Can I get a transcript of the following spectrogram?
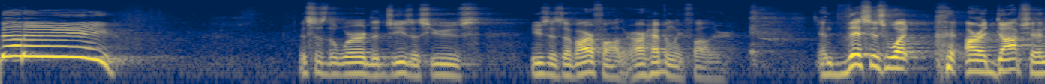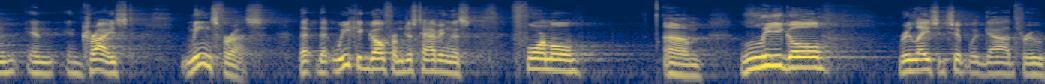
Daddy! This is the word that Jesus use, uses of our Father, our Heavenly Father. And this is what our adoption in, in Christ means for us that, that we could go from just having this formal, um, legal relationship with God through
